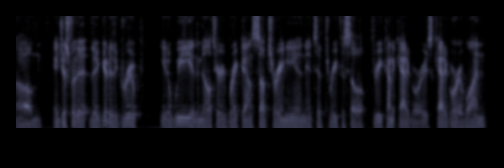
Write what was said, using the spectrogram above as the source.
Um, and just for the, the good of the group, you know, we in the military break down subterranean into three facility, three kind of categories. Category one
